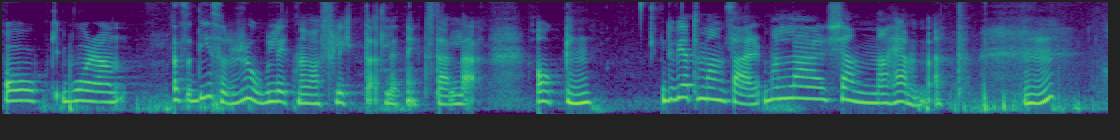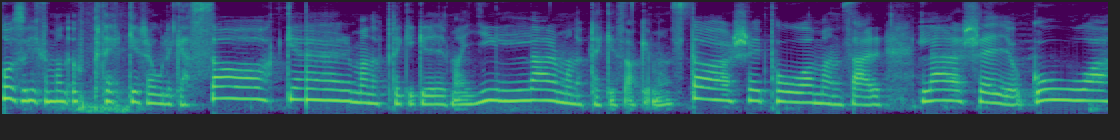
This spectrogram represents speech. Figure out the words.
Och våran... Alltså det är så roligt när man flyttar till ett nytt ställe. Och du vet hur man så här, man lär känna hemmet. Och så liksom man upptäcker så olika saker, man upptäcker grejer man gillar, man upptäcker saker man stör sig på, man så lär sig att gå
